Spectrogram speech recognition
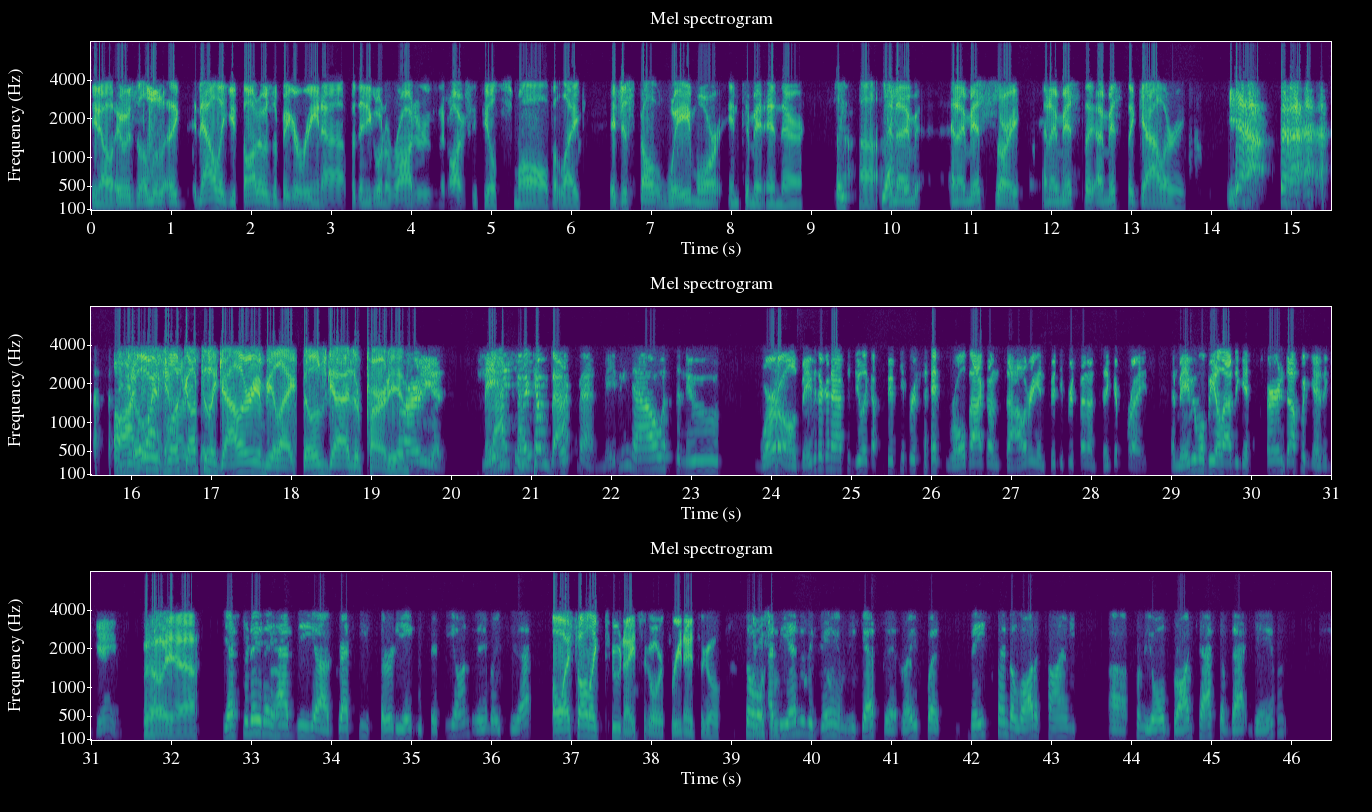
you know, it was a little like now like you thought it was a big arena, but then you go into Rogers and it obviously feels small, but like it just felt way more intimate in there. Uh, yes, and I sir. and I miss sorry, and I miss the I miss the gallery. Yeah. you Oh, I can always look gallery up to the gallery and be like, those guys are partying. Partying. Maybe Last it's going to night- come back, man. Maybe now with the new world, maybe they're going to have to do like a 50% rollback on salary and 50% on ticket price. And maybe we'll be allowed to get turned up again at games. Oh yeah. Yesterday they had the uh, Gretzky's 38 and 50 on. Did anybody see that? Oh, I saw like two nights ago or three nights ago. So at was- the end of the game, he gets it right, but they spend a lot of time uh, from the old broadcast of that game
